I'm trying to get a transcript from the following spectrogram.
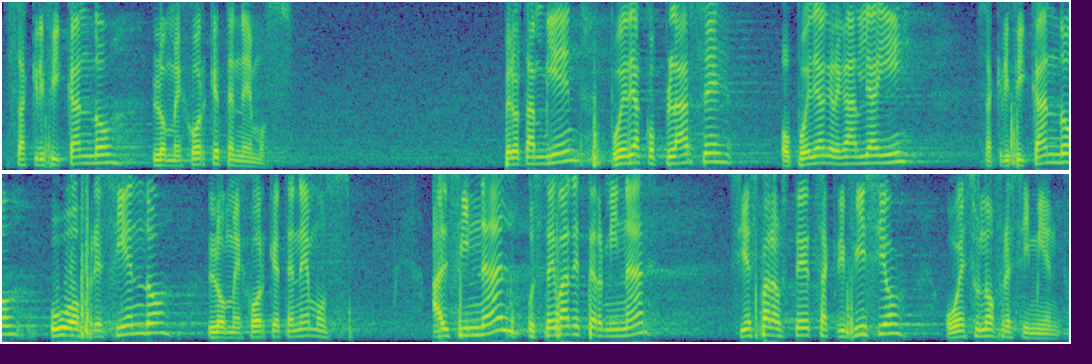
Sacrificando lo mejor que tenemos. Pero también puede acoplarse o puede agregarle ahí, sacrificando u ofreciendo lo mejor que tenemos. Al final usted va a determinar si es para usted sacrificio o es un ofrecimiento.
